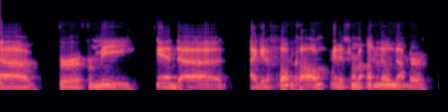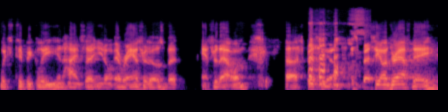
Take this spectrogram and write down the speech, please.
uh, for for me, and uh, I get a phone call, and it's from an unknown number, which typically, in hindsight, you don't ever answer those, but answer that one, uh, especially on, especially on draft day.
